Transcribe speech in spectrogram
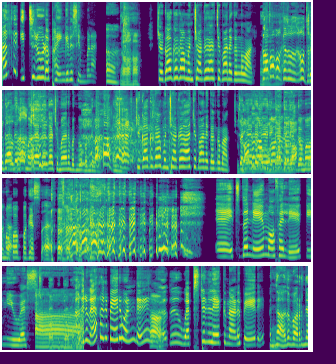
അത് ഇച്ചിരി കൂടെ ഭയങ്കര സിമ്പിൾ ആണ്. ആഹാ. ചുഗാഗ മുൻചാഗ ചുബാനഗംഗമാൽ ചുമാന ബംഗു ബംഗ്ല ചുഗാഗ മുൻചാഗ ചുബാനഗംഗമാൽ it's the name of a lake in U S അതിന് വേറൊരു പേരും ഉണ്ട് അത് വെബ്സ്റ്റൺ ലേക്ക് എന്നാണ് പേര്. എന്നാ അത് പറഞ്ഞ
